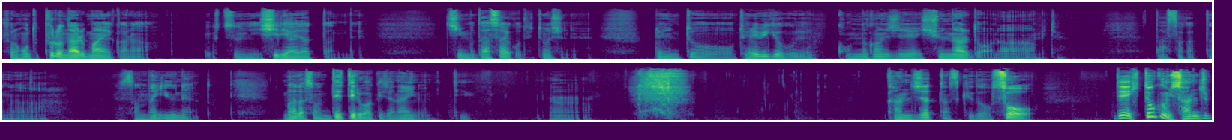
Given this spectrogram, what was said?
そのほんとプロになる前から普通に知り合いだったんで、チームもダサいこと言ってましたね。レンとテレビ局でこんな感じで一緒になるとはなみたいな。ダサかったなそんなん言うなよと。まだその出てるわけじゃないのにっていう。うん。感じだったんですけど、そう。で、一組30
